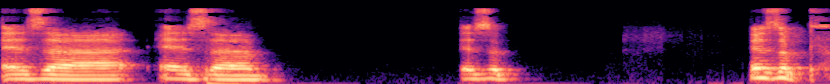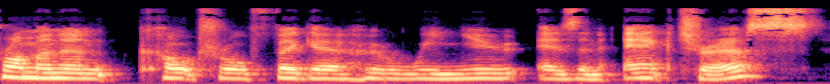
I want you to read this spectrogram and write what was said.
as a as a as a as a prominent cultural figure who we knew as an actress,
